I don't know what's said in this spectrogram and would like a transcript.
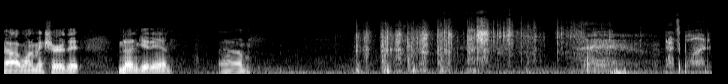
uh, I want to make sure that none get in. Um, that's blood.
